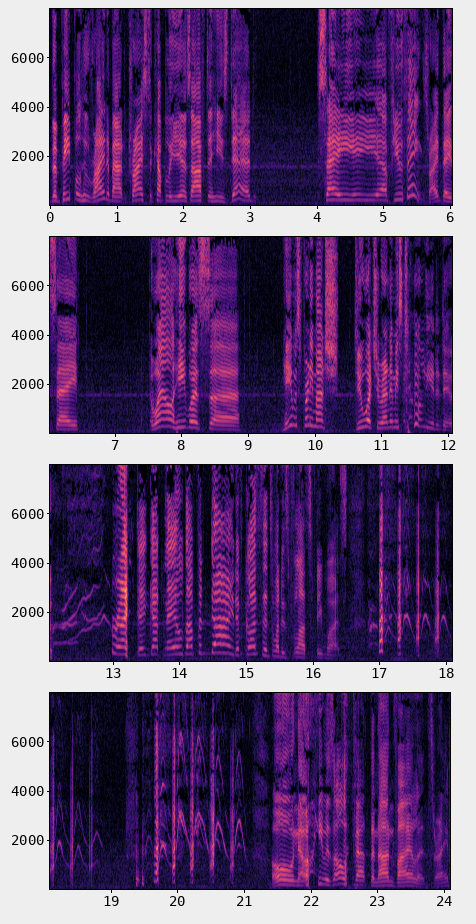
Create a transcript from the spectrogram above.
the people who write about Christ a couple of years after he's dead say a few things, right? They say, well, he was, uh, he was pretty much do what your enemies tell you to do. right? He got nailed up and died. Of course, that's what his philosophy was. oh no, he was all about the nonviolence, right?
